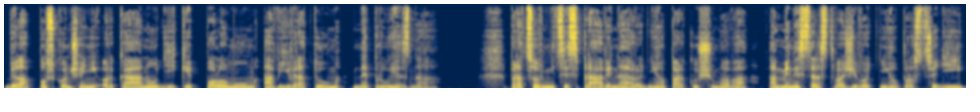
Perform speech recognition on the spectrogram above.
byla po skončení orkánu díky polomům a vývratům neprůjezdná. Pracovníci zprávy Národního parku Šumava a Ministerstva životního prostředí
